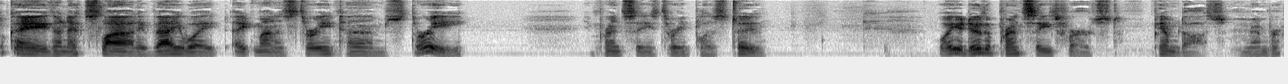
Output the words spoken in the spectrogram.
Okay, the next slide, evaluate 8 minus 3 times 3, in parentheses 3 plus 2. Well, you do the parentheses first. PEMDAS, remember?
